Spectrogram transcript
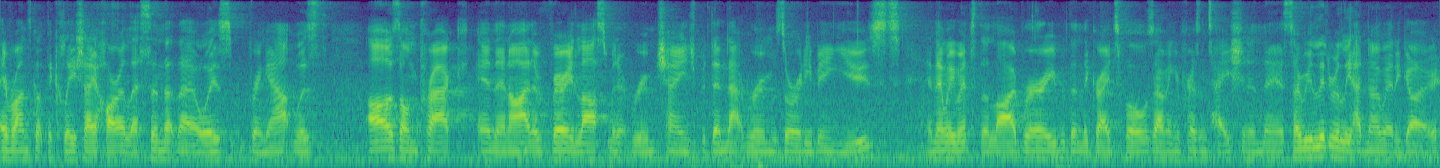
Everyone's got the cliche horror lesson that they always bring out. Was I was on prac and then I had a very last minute room change, but then that room was already being used. And then we went to the library, but then the grade 12 was having a presentation in there. So we literally had nowhere to go.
